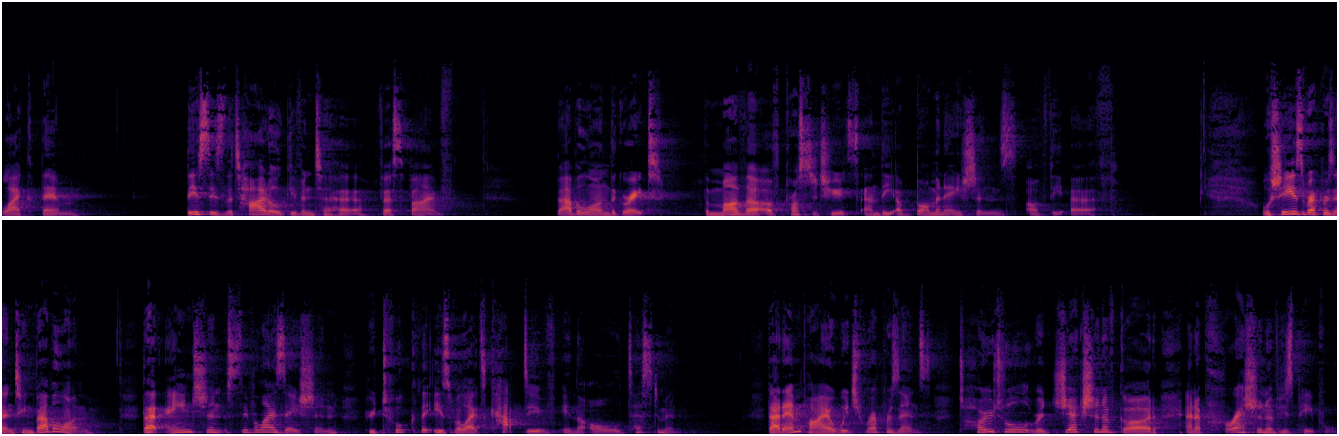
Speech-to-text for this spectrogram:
like them. This is the title given to her, verse 5 Babylon the Great, the mother of prostitutes and the abominations of the earth. Well, she is representing Babylon that ancient civilization who took the Israelites captive in the Old Testament. That empire which represents total rejection of God and oppression of his people.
